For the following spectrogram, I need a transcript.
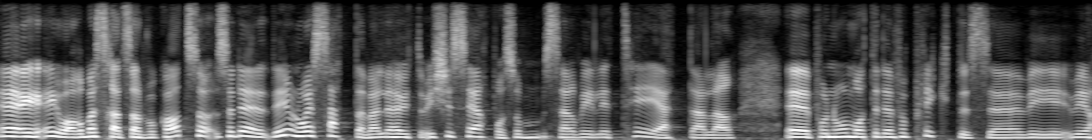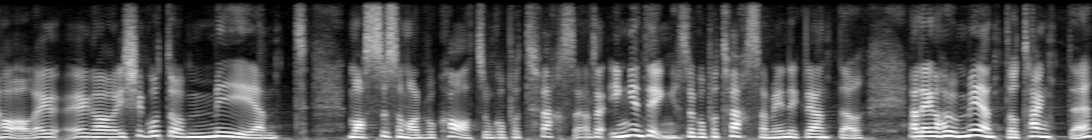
Jeg er jo arbeidsrettsadvokat, så, det, er jo noe jeg setter veldig høyt og ikke ser på som servilitet eller på noen måte er forpliktelse vi, vi har. Jeg, jeg har ikke gått og ment masse som advokat som går på tvers av altså ingenting som går på tvers av mine klienter. Eller jeg har jo ment og tenkt det,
